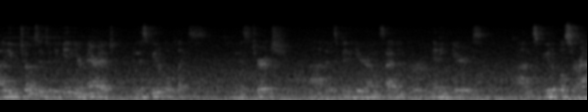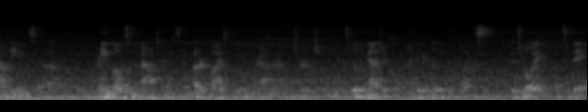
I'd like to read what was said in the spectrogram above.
uh, you've chosen to begin your marriage in this beautiful place, in this church uh, that has been here on this island for many years, uh, this beautiful surroundings, uh, rainbows in the mountains, and butterflies flying around around the church. It's really magical, and I think it really reflects the joy of today.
